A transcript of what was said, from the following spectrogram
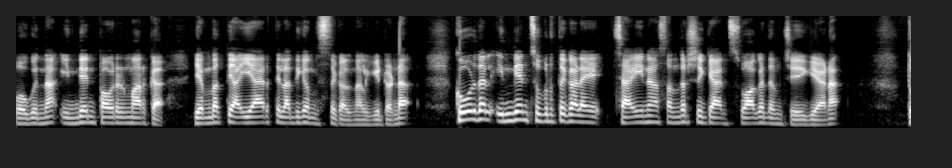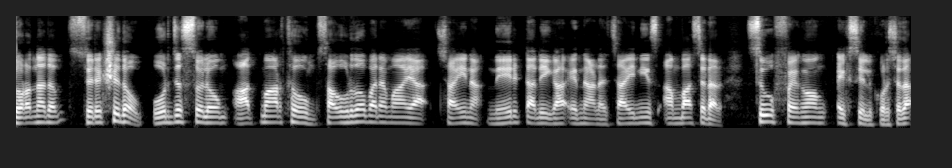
പോകുന്ന ഇന്ത്യൻ പൗരന്മാർക്ക് എൺപത്തി അയ്യായിരത്തിലധികം വിസകൾ നൽകിയിട്ടുണ്ട്. കൂടുതൽ ഇന്ത്യൻ സുഹൃത്തുക്കളെ ചൈന സന്ദർശിക്കാൻ സ്വാഗതം ചെയ്യുകയാണ്. തുറന്നതും സുരക്ഷിതവും ഊർജസ്വലവും ആത്മാർത്ഥവും സൗഹൃദപരമായ ചൈന നേരിട്ടറിയുക എന്നാണ് ചൈനീസ് അംബാസിഡർ സു ഫെങ്ങോങ് എക്സിൽ കുറിച്ചത്.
